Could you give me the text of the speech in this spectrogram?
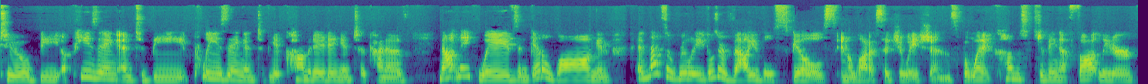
to be appeasing and to be pleasing and to be accommodating and to kind of not make waves and get along and and that's a really those are valuable skills in a lot of situations but when it comes to being a thought leader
